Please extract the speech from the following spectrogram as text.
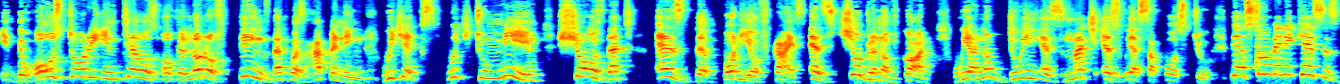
It, the whole story entails of a lot of things that was happening, which, ex, which to me shows that as the body of Christ, as children of God, we are not doing as much as we are supposed to. There are so many cases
